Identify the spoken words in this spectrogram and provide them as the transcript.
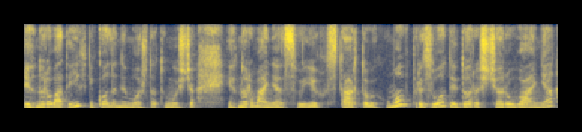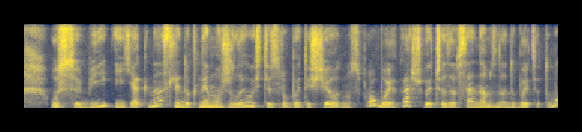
ігнорувати їх ніколи не можна, тому що ігнорування своїх стартових умов призводить до розчарування у собі і як наслідок неможливості зробити ще одну спробу, яка швидше за все нам знадобиться. Тому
